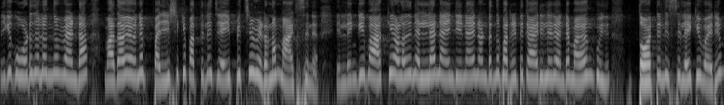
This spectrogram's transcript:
എനിക്ക് കൂടുതലൊന്നും വേണ്ട. മാതാവ് അവനെ പരീക്ഷയ്ക്ക് പത്തിൽ ജയിപ്പിച്ച് വിടണം മാത്സിന്. ഇല്ലെങ്കിൽ ബാക്കിയുള്ളതിനെല്ലാം നയന്റി നയൻ ഉണ്ടെന്ന് പറഞ്ഞിട്ട് കാര്യമില്ല എന്റെ മകൻ തോറ്റ ലിസ്റ്റിലേക്ക് വരും.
